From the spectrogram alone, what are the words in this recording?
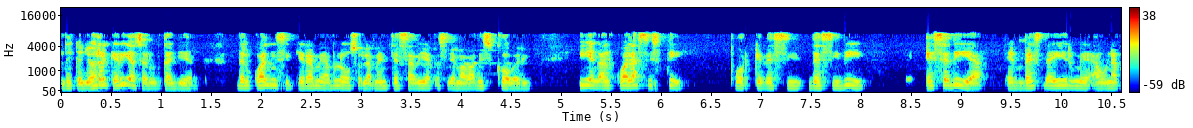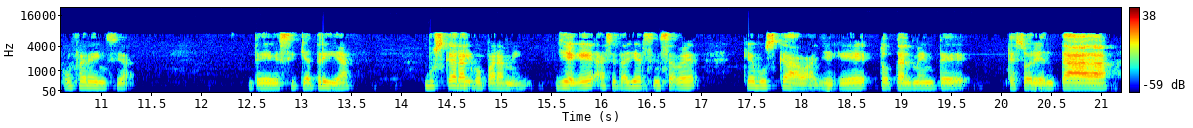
de que yo requería hacer un taller, del cual ni siquiera me habló, solamente sabía que se llamaba Discovery y el cual asistí porque decidí ese día, en vez de irme a una conferencia de psiquiatría, buscar algo para mí. Llegué a ese taller sin saber qué buscaba, llegué totalmente desorientada,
